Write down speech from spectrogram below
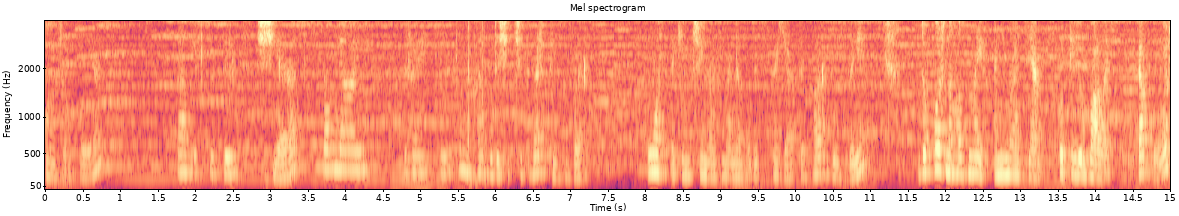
Ctrl-V. Ставлю сюди. Ще раз вставляю третій. І нехай буде ще четвертий зверху. Ось таким чином в мене будуть стояти гарбузи. До кожного з них анімація скопіювалась також,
